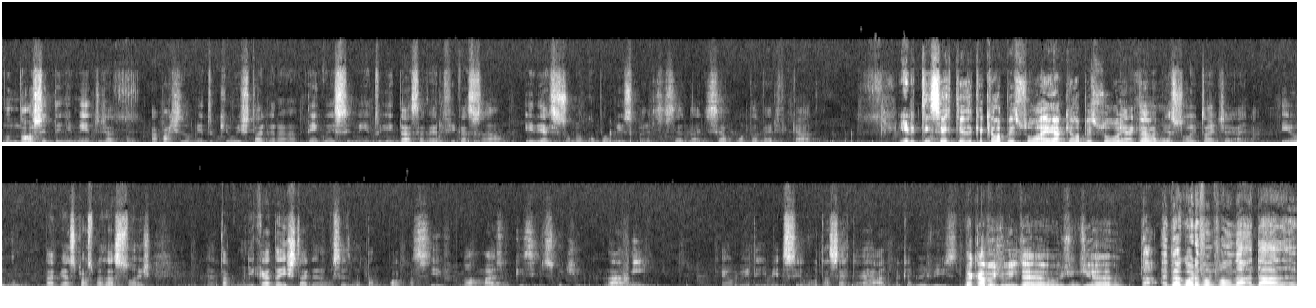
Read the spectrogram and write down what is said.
No nosso entendimento, já, a partir do momento que o Instagram tem conhecimento e dá essa verificação, ele assume o compromisso para a sociedade de ser a conta verificada. Ele tem certeza que aquela pessoa é aquela pessoa, é então. aquela pessoa, então a gente, eu, nas minhas próximas ações, já está comunicado a Instagram, vocês vão estar no polo passivo. Não há mais o que se discutir. Para mim, é o meu entendimento. Se eu vou estar certo ou errado, vai caber o juiz. Vai caber o juiz, né? Hoje em dia. Tá, agora vamos falando da, da-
